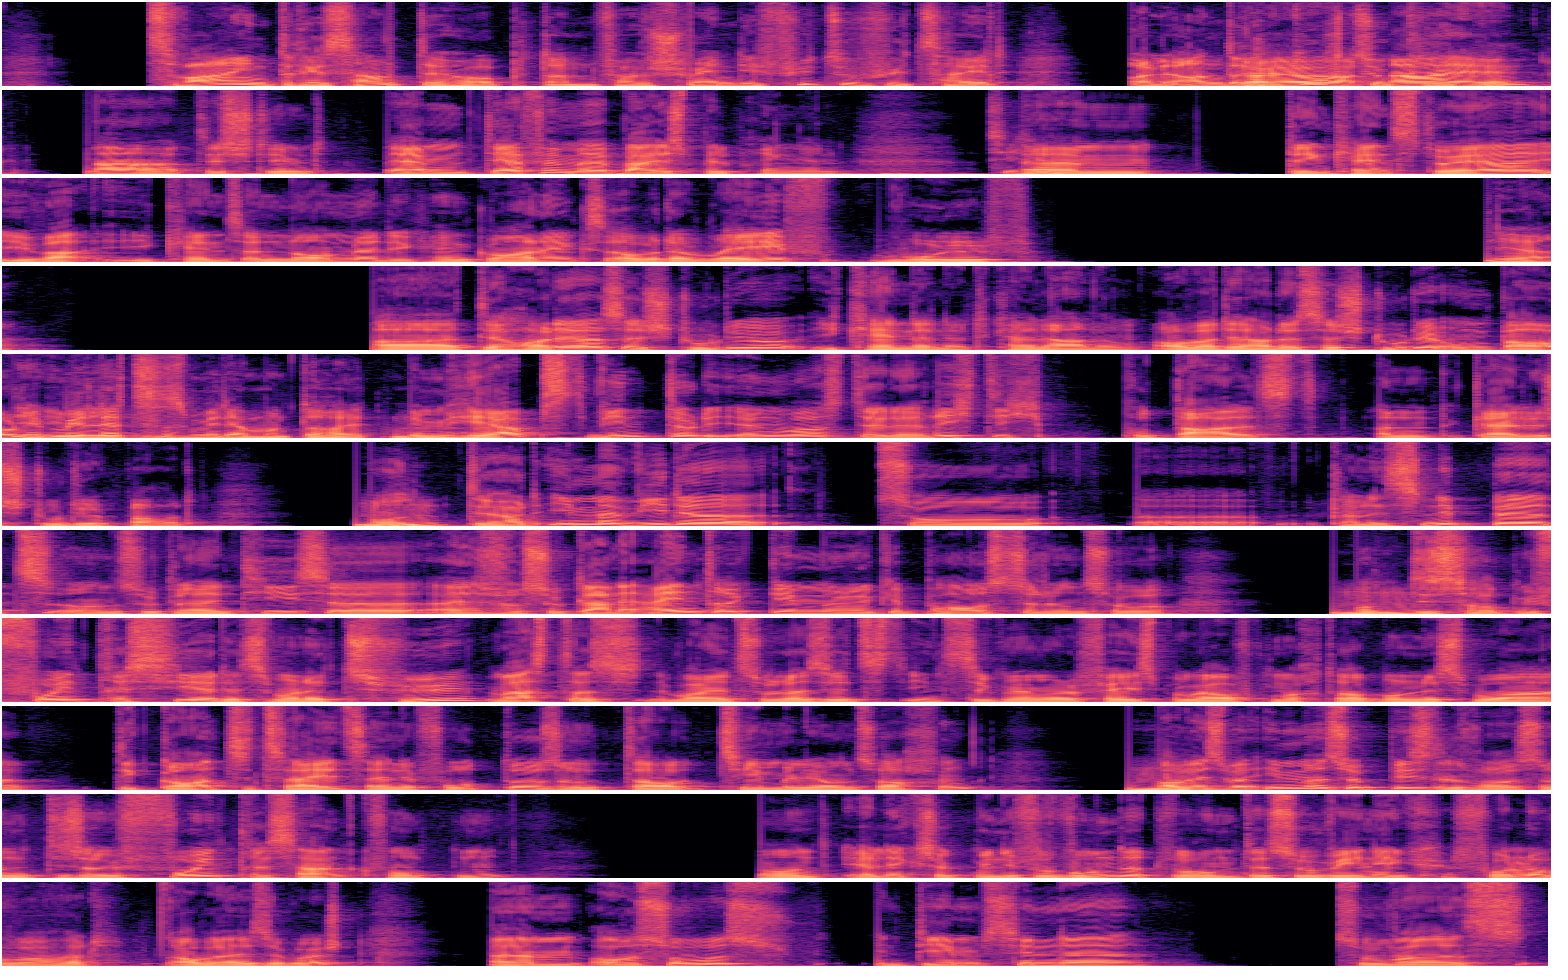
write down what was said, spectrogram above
zwei interessante habe, dann verschwende ich viel zu viel Zeit, alle anderen Ja, ja, durchzuklicken. Nein, nein, das stimmt. Ähm, darf ich mal ein Beispiel bringen? Sicher. Ähm, den kennst du ja, ich, ich kenne seinen Namen nicht, ich kenne gar nichts, aber der Wave Wolf, ja. Äh, der hat ja sein Studio, ich kenne den nicht, keine Ahnung, aber der hat ja sein Studio umgebaut. Ich habe mich letztens mit ihm unterhalten. im Herbst, Winter oder irgendwas, der hat ja richtig brutalst ein geiles Studio baut. Mhm. Und der hat immer wieder so äh, kleine Snippets und so kleine Teaser, einfach so kleine Eindrücke immer gepostet und so. Mhm. Und das hat mich voll interessiert. Es war nicht zu viel, was das war nicht so, dass ich jetzt Instagram oder Facebook aufgemacht habe und es war die ganze Zeit seine Fotos und da 10 Millionen Sachen. Mhm. Aber es war immer so ein bisschen was und das habe ich voll interessant gefunden. Und ehrlich gesagt bin ich verwundert, warum der so wenig Follower hat. Aber ist ja wurscht. Ähm, aber sowas in dem Sinne, sowas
